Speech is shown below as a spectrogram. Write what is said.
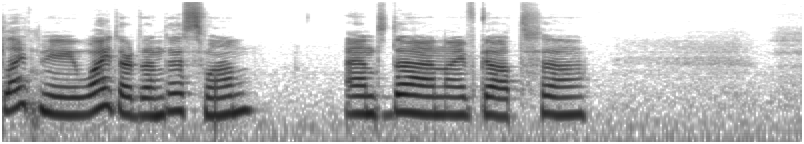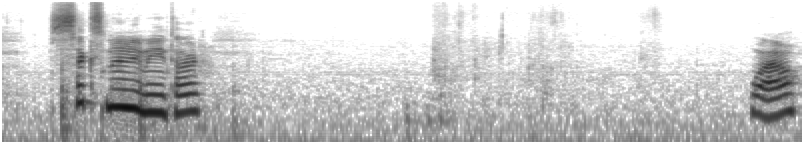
slightly wider than this one. And then I've got uh, 6 millimeter. Well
